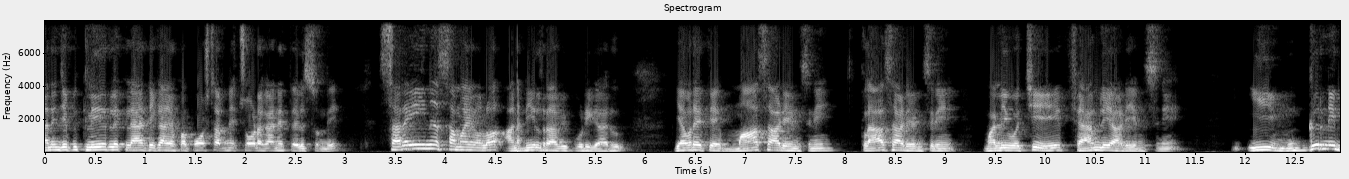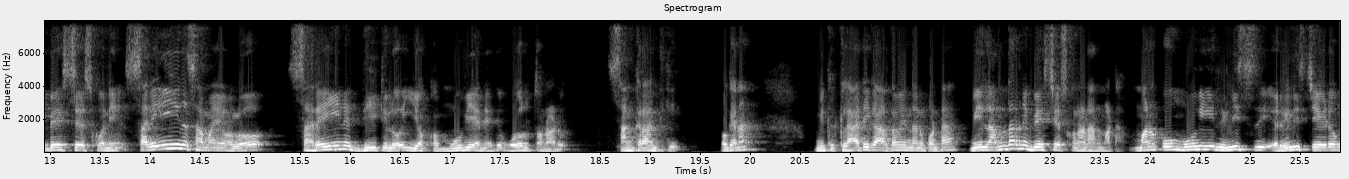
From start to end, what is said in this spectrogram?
అని చెప్పి క్లియర్లీ క్లారిటీగా యొక్క పోస్టర్ని చూడగానే తెలుస్తుంది. సరైన సమయంలో అనిల్ రావిపూడి గారు ఎవరైతే మాస్ ఆడియన్స్ని క్లాస్ ఆడియన్స్ని మళ్ళీ వచ్చి ఫ్యామిలీ ఆడియన్స్ని ఈ ముగ్గురిని బేస్ చేసుకొని సరైన సమయంలో సరైన ధీటిలో ఈ యొక్క మూవీ అనేది వదులుతున్నాడు సంక్రాంతికి. ఓకేనా? మీకు క్లారిటీగా అర్థమైంది అనుకుంటా? వీళ్ళందరినీ బేస్ చేసుకున్నాడు అనమాట మనకు మూవీ రిలీజ్ రిలీజ్ చేయడం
